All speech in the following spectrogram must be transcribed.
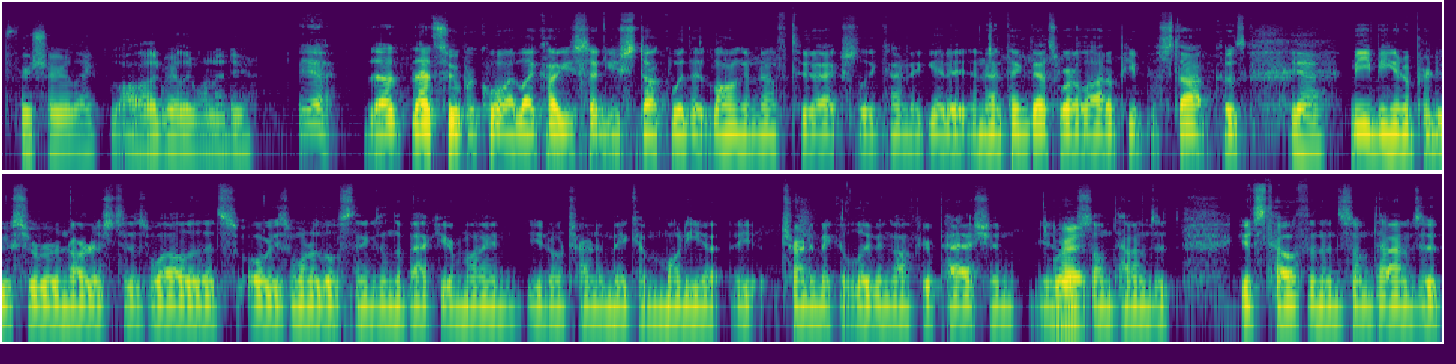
for sure like all I'd really want to do. Yeah, that that's super cool. I like how you said you stuck with it long enough to actually kind of get it, and I think that's where a lot of people stop. Because Yeah. me being a producer or an artist as well, that's always one of those things in the back of your mind. You know, trying to make a money, uh, trying to make a living off your passion. You know, Right. sometimes it gets tough, and then sometimes it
